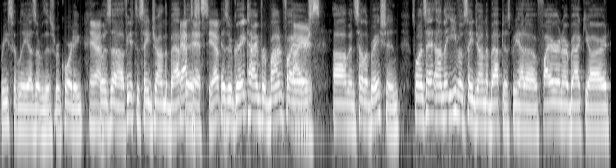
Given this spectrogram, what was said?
recently, as of this recording, Yeah. was uh, Feast of Saint John the Baptist. Baptist, yep. It's a great time for bonfires Fires. Um, and celebration. So on, on the eve of St. John the Baptist, we had a fire in our backyard,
